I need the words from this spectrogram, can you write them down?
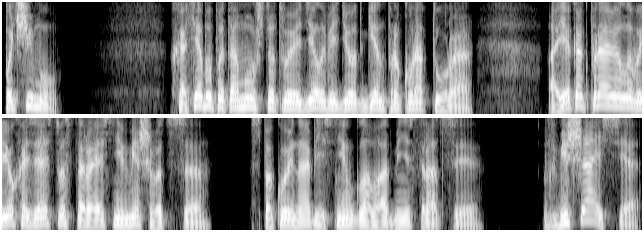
Почему? Хотя бы потому, что твое дело ведет генпрокуратура, а я, как правило, в ее хозяйство стараюсь не вмешиваться, спокойно объяснил глава администрации. «Вмешайся!»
